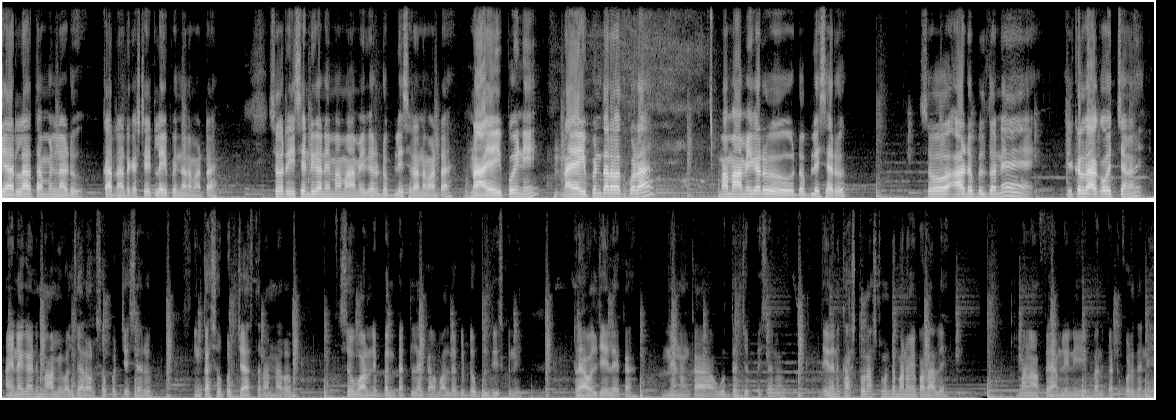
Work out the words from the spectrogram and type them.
కేరళ తమిళనాడు కర్ణాటక స్టేట్లో అయిపోయింది అనమాట సో రీసెంట్గానే మా మామయ్య గారు డబ్బులు వేసారు అనమాట నా అయిపోయినాయి. నా అయిపోయిన తర్వాత కూడా మా మామయ్య గారు డబ్బులు వేశారు సో ఆ డబ్బులతోనే ఇక్కడ దాకా వచ్చాను. అయినా కానీ మా వాళ్ళు చాలా వరకు సపోర్ట్ చేశారు. ఇంకా సపోర్ట్ చేస్తారన్నారు. సో వాళ్ళని ఇబ్బంది పెట్టలేక వాళ్ళ దగ్గర డబ్బులు తీసుకుని ట్రావెల్ చేయలేక నేను ఇంకా వద్దని చెప్పేశాను. ఏదైనా కష్టం నష్టం ఉంటే మనమే పడాలి. మన ఫ్యామిలీని ఇబ్బంది పెట్టకూడదని.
